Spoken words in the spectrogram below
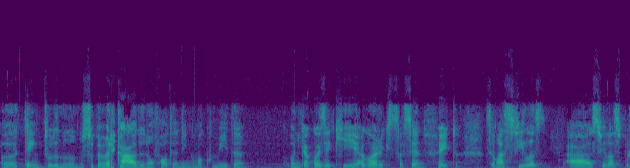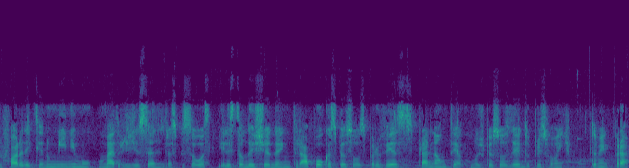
Uh, tem tudo no, no supermercado, não falta nenhuma comida. A única coisa que agora que está sendo feito são as filas. As filas por fora têm que ter no mínimo um metro de distância entre as pessoas. E eles estão deixando entrar poucas pessoas por vez para não ter acúmulo de pessoas dentro, principalmente também para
